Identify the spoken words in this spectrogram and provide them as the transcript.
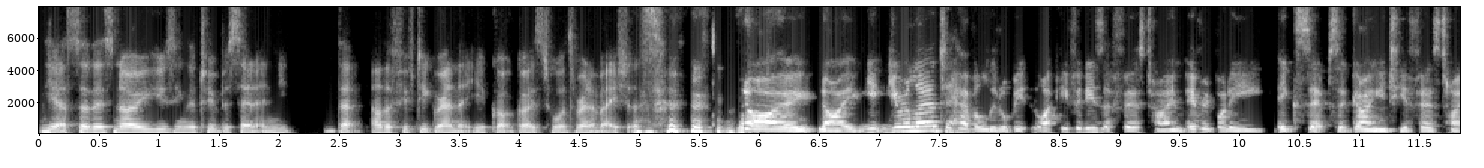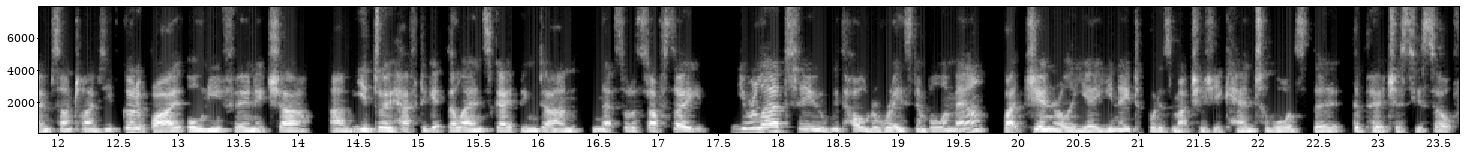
Yeah. So there's no using the 2% and you that other 50 grand that you've got goes towards renovations. no, no. You're allowed to have a little bit, like if it is a first home, everybody accepts that going into your first home, sometimes you've got to buy all new furniture. Um, you do have to get the landscaping done and that sort of stuff. So you're allowed to withhold a reasonable amount, but generally, yeah, you need to put as much as you can towards the, the purchase yourself.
